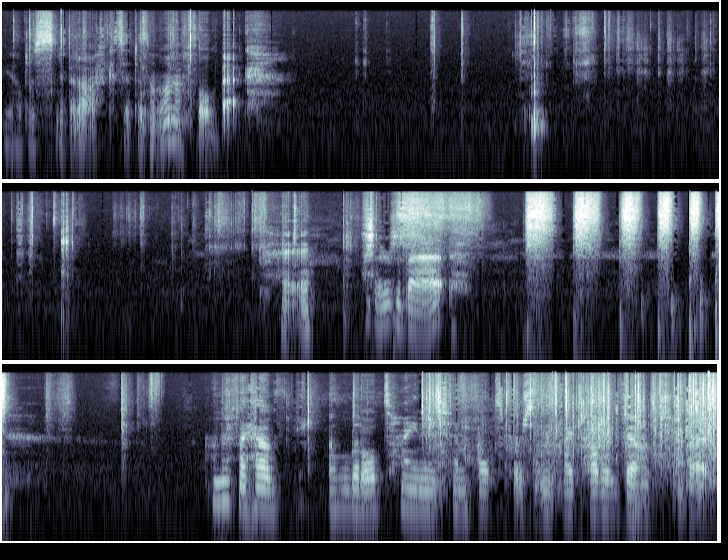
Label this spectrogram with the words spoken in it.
Maybe I'll just snip it off because it doesn't want to fold back. Okay, there's that. I wonder if I have a little tiny Tim Holtz person. I probably don't, but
